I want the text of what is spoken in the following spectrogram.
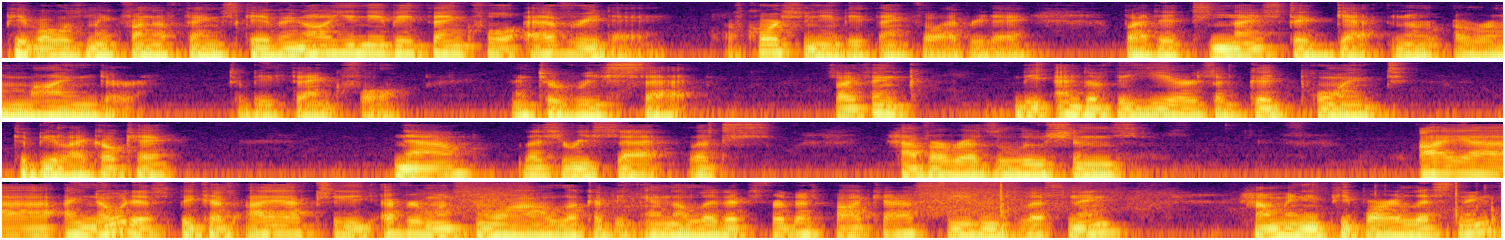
people always make fun of Thanksgiving. Oh, you need to be thankful every day. Of course, you need to be thankful every day, but it's nice to get a reminder to be thankful and to reset. So I think the end of the year is a good point to be like, okay, now let's reset. Let's have our resolutions. I uh, I noticed because I actually every once in a while look at the analytics for this podcast, see who's listening, how many people are listening,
